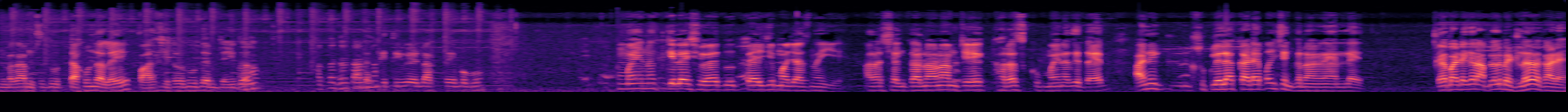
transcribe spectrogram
बघा आमचं दूध टाकून झालंय. पाच लिटर दूध आहे आमच्या इथं. आता. किती वेळ लागतंय बघू. मेहनत केल्याशिवाय दूध प्यायची मजाच नाहीये. आता शंकरनाना आमचे खरंच खूप मेहनत घेत आहेत. आणि सुकलेल्या काड्या पण शंकरनाने आणल्या आहेत. काय पाटेकर आपल्याला भेटलं काड्या.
